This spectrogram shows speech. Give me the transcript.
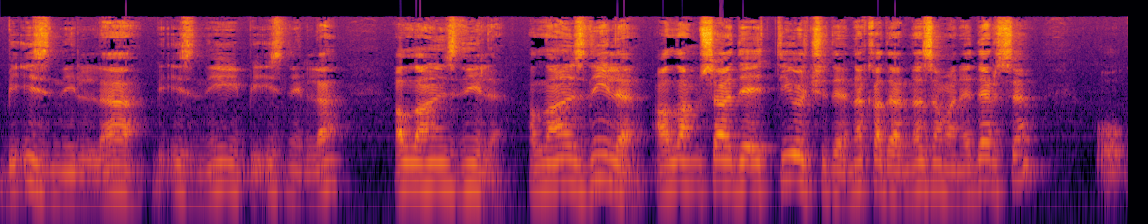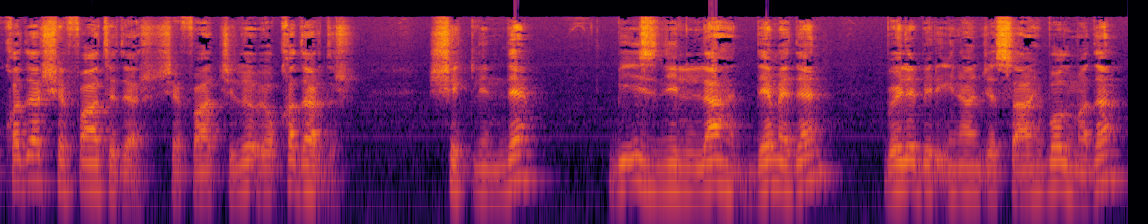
Bi iznillah, bi izni, bi iznillah. Allah'ın izniyle. Allah'ın izniyle Allah müsaade ettiği ölçüde ne kadar ne zaman ederse o kadar şefaat eder. Şefaatçiliği o kadardır. Şeklinde biiznillah demeden böyle bir inanca sahip olmadan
